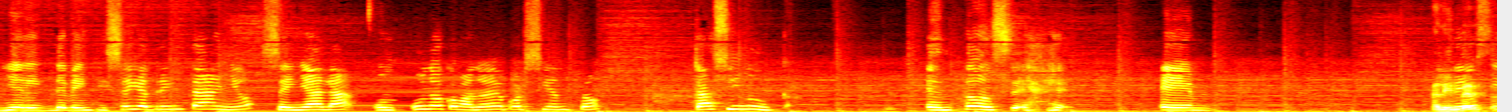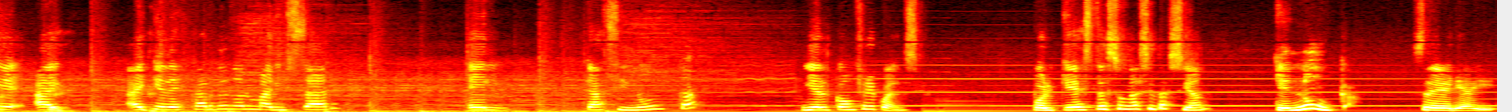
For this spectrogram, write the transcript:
Y el de 26 a 30 años señala un 1,9% casi nunca. Entonces, eh, creo que hay, hay que dejar de normalizar el casi nunca y el con frecuencia. Porque esta es una situación que nunca se debería vivir.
